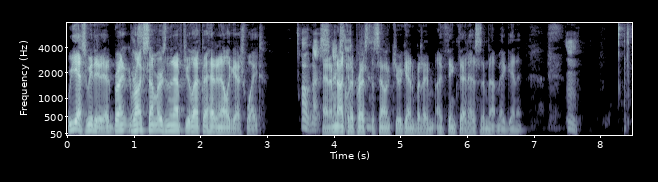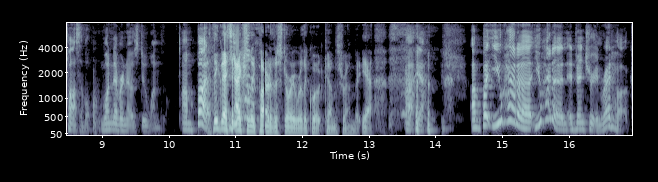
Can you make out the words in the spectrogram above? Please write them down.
Well, yes, we did. At Bronx, Yes. Bronx Summers, and then after you left, I had an Allagash White. oh nice And I'm not going to press the sound cue again, but I, I think that has some nutmeg in it. it's possible one never knows do one um but I think that's had actually part of the story where the quote comes from. But yeah. uh, yeah um but you had a you had an adventure in red hook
